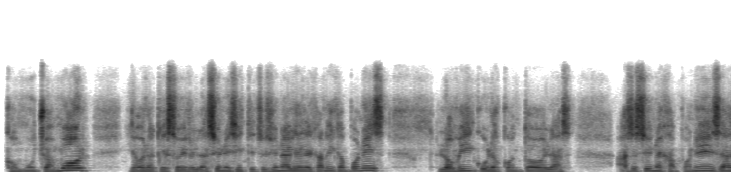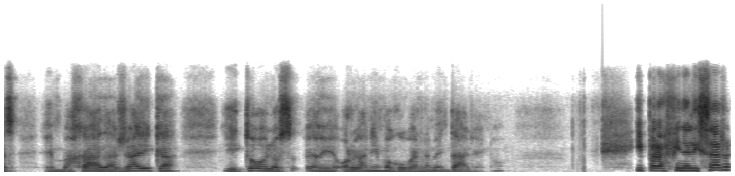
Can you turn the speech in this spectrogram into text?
con mucho amor. Y ahora que soy Relaciones Institucionales del Jardín Japonés, los vínculos con todas las asociaciones japonesas, embajada, JAICA y todos los eh, organismos gubernamentales. Y para finalizar,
